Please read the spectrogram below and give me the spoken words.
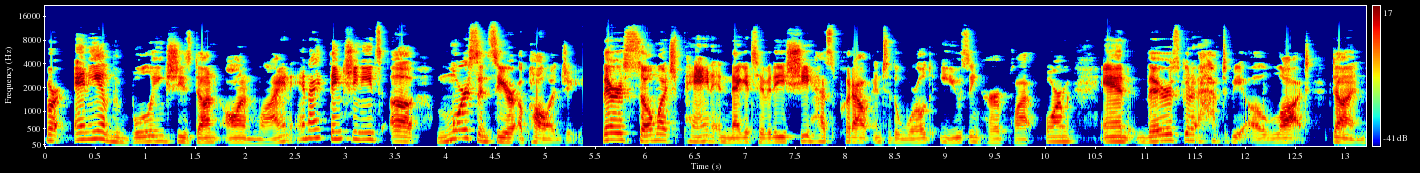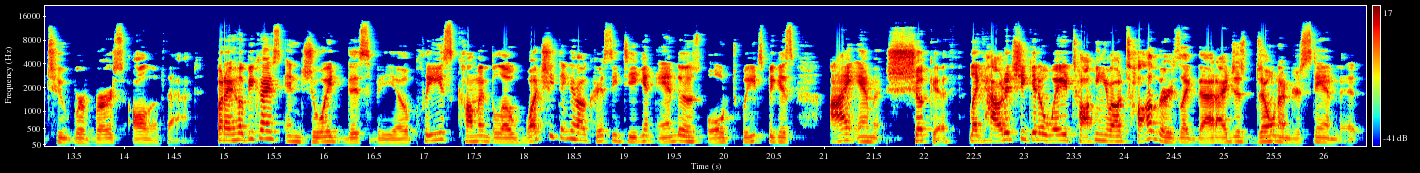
for any of the bullying she's done online, and I think she needs a more sincere apology. There is so much pain and negativity she has put out into the world using her platform, and there's gonna have to be a lot done to reverse all of that. But I hope you guys enjoyed this video. Please comment below what you think about Chrissy Teigen and those old tweets because I am shooketh. Like, how did she get away talking about toddlers like that? I just don't understand it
